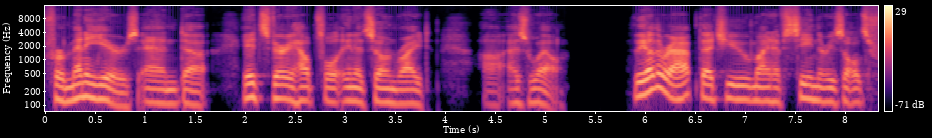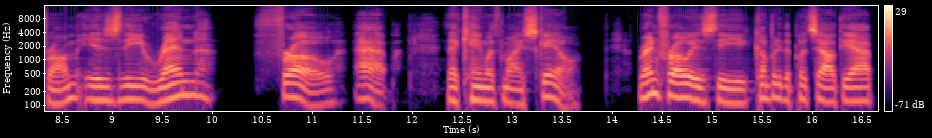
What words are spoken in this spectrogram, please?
for many years, and uh, it's very helpful in its own right uh, as well. The other app that you might have seen the results from is the Renpho app that came with my scale. Renpho is the company that puts out the app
